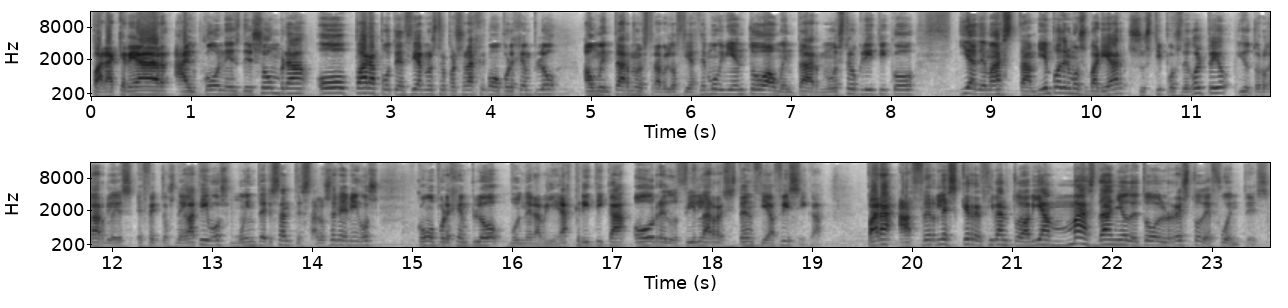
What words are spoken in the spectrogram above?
para crear halcones de sombra o para potenciar nuestro personaje como por ejemplo aumentar nuestra velocidad de movimiento, aumentar nuestro crítico y además también podremos variar sus tipos de golpeo y otorgarles efectos negativos muy interesantes a los enemigos como por ejemplo vulnerabilidad crítica o reducir la resistencia física para hacerles que reciban todavía más daño de todo el resto de fuentes.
